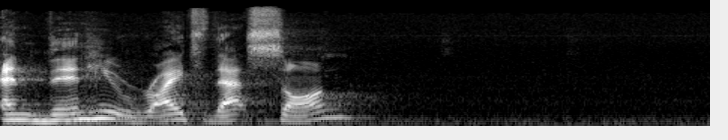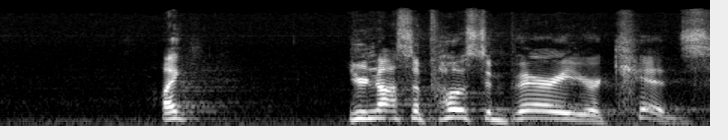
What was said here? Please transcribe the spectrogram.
And then he writes that song Like, you're not supposed to bury your kids.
